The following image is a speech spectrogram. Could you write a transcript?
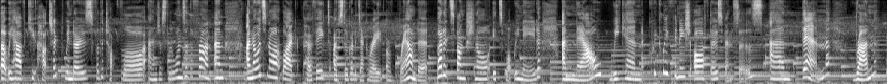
But we have cute heart shaped windows for the top floor and just little ones at the front. And I know it's not like perfect, I've still got to decorate around it, but it's functional, it's what we need. And now we can quickly finish off those fences and then run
